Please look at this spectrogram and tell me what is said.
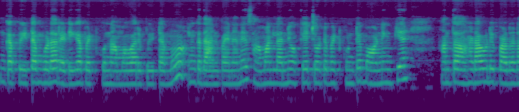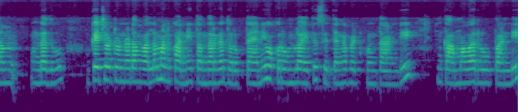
ఇంకా పీఠం కూడా రెడీగా పెట్టుకున్న అమ్మవారి పీఠము. ఇంకా దానిపైననే సామాన్లన్నీ ఒకే చోట పెట్టుకుంటే మార్నింగ్కే అంత హడావుడి పడడం ఉండదు. ఒకే చోట ఉండడం వల్ల మనకు అన్నీ తొందరగా దొరుకుతాయని ఒక రూమ్లో అయితే సిద్ధంగా పెట్టుకుంటా అండి. ఇంకా అమ్మవారి రూపం అండి.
